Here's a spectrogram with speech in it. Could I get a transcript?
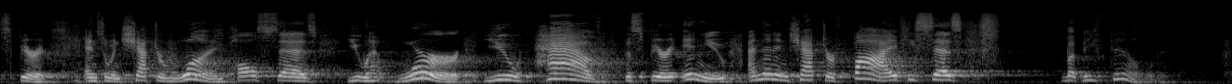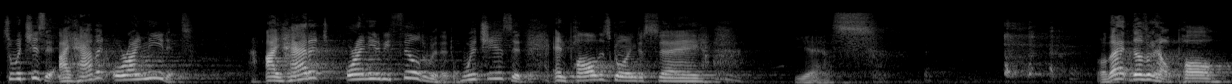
Spirit. And so in chapter 1, Paul says, You were, you have the Spirit in you. And then in chapter 5, he says, But be filled. So which is it? I have it or I need it? I had it or I need to be filled with it? Which is it? And Paul is going to say, Yes. Well, that doesn't help, Paul.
